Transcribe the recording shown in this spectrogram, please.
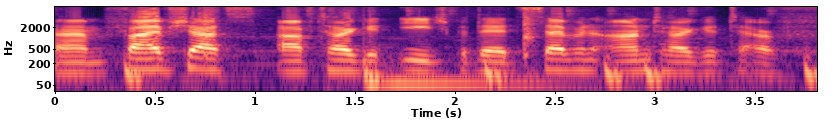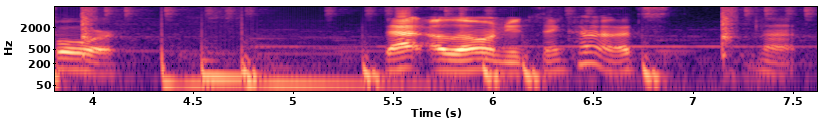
Um, five shots off target each, but they had seven on target to our four. That alone, you'd think, huh, that's not.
